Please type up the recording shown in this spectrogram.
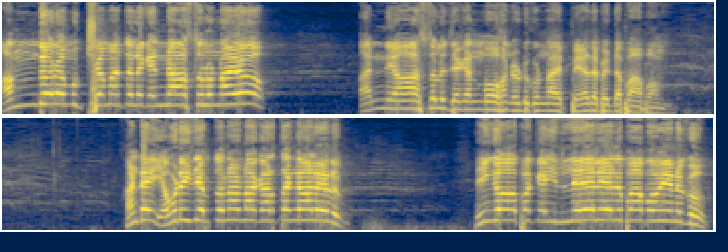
అందరూ ముఖ్యమంత్రులకు ఎన్ని ఆస్తులు ఉన్నాయో అన్ని ఆస్తులు జగన్మోహన్ రెడ్డికున్నాయి పేద బిడ్డ పాపం. అంటే ఎవడికి చెప్తున్నాడు నాకు అర్థం కాలేదు. ఇంకో పక్క ఇల్లే లేదు పాపం ఈయనకు.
